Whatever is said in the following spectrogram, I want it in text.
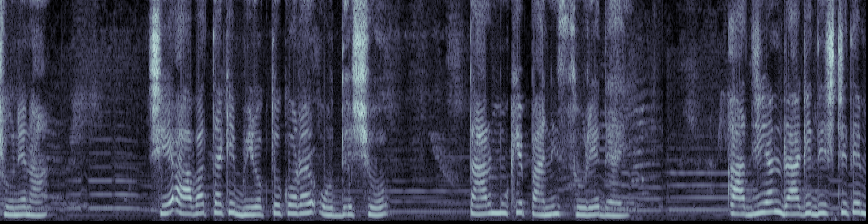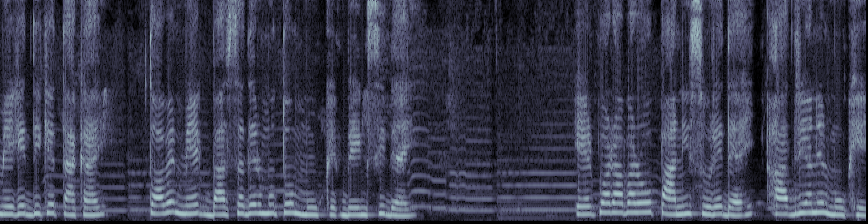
শুনে না। সে আবার তাকে বিরক্ত করার উদ্দেশ্য তার মুখে পানি ছুঁড়ে দেয়। আদ্রিয়ান রাগে দৃষ্টিতে মেঘের দিকে তাকায়। তবে মেঘ বাচ্চাদের মতো মুখ বেংসি দেয়। এরপর আবার ও পানি ছুঁড়ে দেয় আদ্রিয়ানের মুখে।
